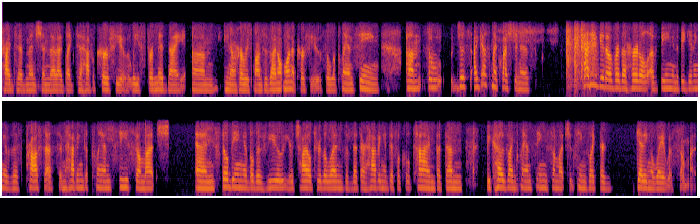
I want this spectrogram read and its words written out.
tried to mention that I'd like to have a curfew at least for midnight. Um, you know, her response is, "I don't want a curfew." So we're plan seeing. Um, so just, I guess my question is, how do you get over the hurdle of being in the beginning of this process and having to plan C so much and still being able to view your child through the lens of that they're having a difficult time, but then because I'm plan seeing so much, it seems like they're getting away with so much.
